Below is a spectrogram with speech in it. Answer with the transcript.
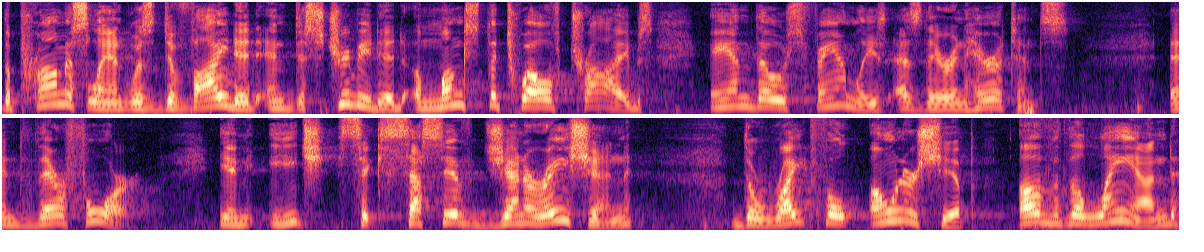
the promised land was divided and distributed amongst the 12 tribes and those families as their inheritance. And therefore, in each successive generation, the rightful ownership of the land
